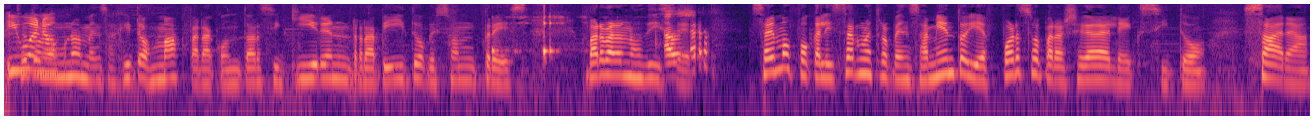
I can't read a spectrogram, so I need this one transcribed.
Y Yo bueno, tengo unos mensajitos más para contar si quieren, rapidito, que son tres. Bárbara nos dice, sabemos focalizar nuestro pensamiento y esfuerzo para llegar al éxito. Sara,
